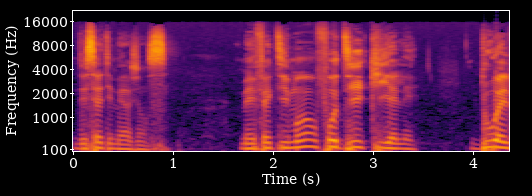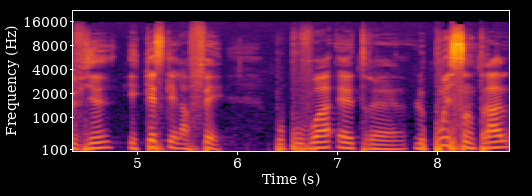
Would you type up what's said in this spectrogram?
de cette émergence. Mais effectivement, il faut dire qui elle est d'où elle vient et qu'est-ce qu'elle a fait pour pouvoir être euh, le point central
